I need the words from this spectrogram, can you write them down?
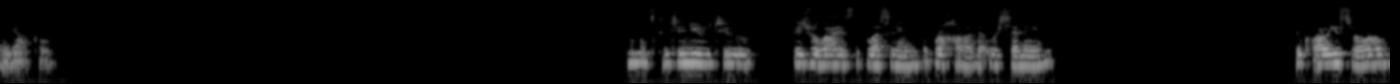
and Yaakov. And let's continue to visualize the blessing, the bracha that we're sending to Klal Yisrael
